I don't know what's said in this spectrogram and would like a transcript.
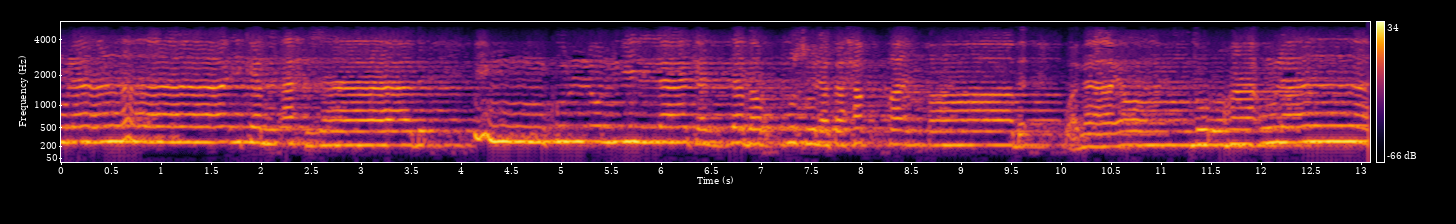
أولئك الأحزاب. إن كل إلا كذب الرسل فحق عقاب. وما ينظر هؤلاء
